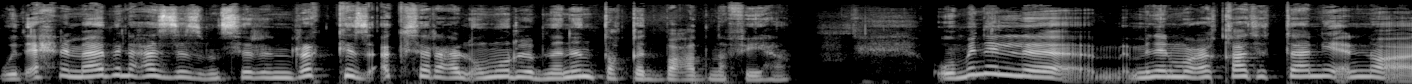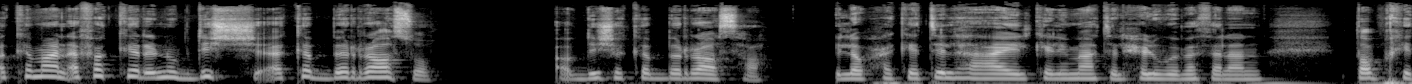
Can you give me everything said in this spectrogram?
وإذا إحنا ما بنعزز بنصير نركز أكثر على الأمور اللي بدنا ننتقد بعضنا فيها. ومن من المعيقات الثانية إنه كمان أفكر إنه بديش أكبر راسه أو بديش أكبر راسها. لو حكيت لها هاي الكلمات الحلوة مثلا طبخة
